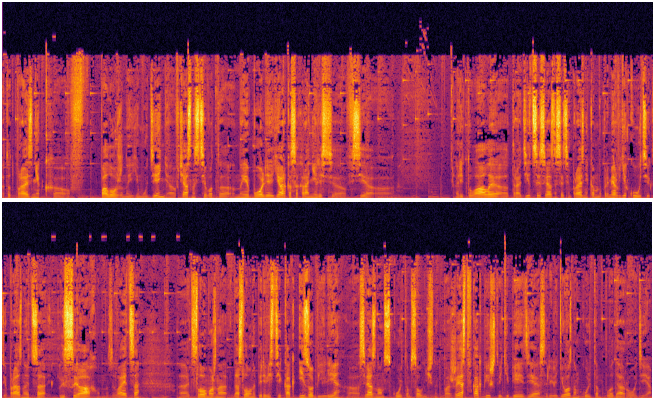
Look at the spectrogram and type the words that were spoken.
этот праздник э, в положенный ему день. Э, в частности, вот э, наиболее ярко сохранились э, все э, ритуалы, э, традиции, связанные с этим праздником. Например, в Якутии, где празднуется Исыах, он называется – это слово можно дословно перевести как «изобилие». Э, связан он с культом солнечных божеств, как пишет Википедия, с религиозным культом плодородия.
